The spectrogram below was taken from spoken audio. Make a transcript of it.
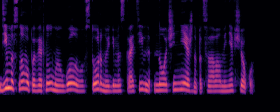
Дима снова повернул мою голову в сторону и демонстративно, но очень нежно поцеловал меня в щеку.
